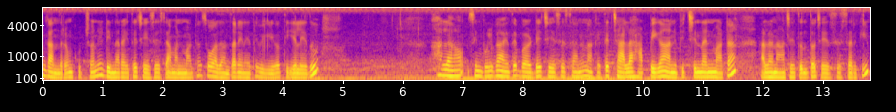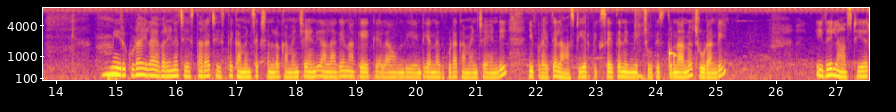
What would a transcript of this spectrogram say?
ఇంకా అందరం కూర్చొని డిన్నర్ అయితే చేసేసామన్నమాట. సో అదంతా నేనైతే వీడియో తీయలేదు. అలా సింపుల్గా అయితే బర్త్డే చేసేసాను. నాకైతే చాలా హ్యాపీగా అనిపించింది అనమాట అలా నా చేతులతో చేసేసరికి. మీరు కూడా ఇలా ఎవరైనా చేస్తారా? చేస్తే కమెంట్ సెక్షన్లో కమెంట్ చేయండి. అలాగే నా కేక్ ఎలా ఉంది? ఏంటి అన్నది కూడా కమెంట్ చేయండి. ఇప్పుడైతే లాస్ట్ ఇయర్ పిక్స్ అయితే నేను మీకు చూపిస్తున్నాను. చూడండి. ఇదే లాస్ట్ ఇయర్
